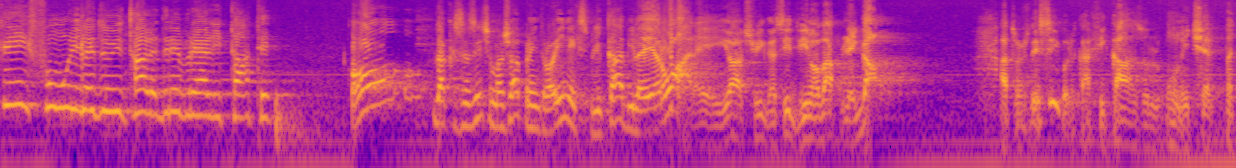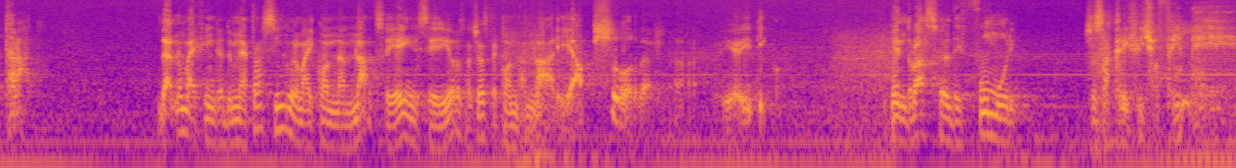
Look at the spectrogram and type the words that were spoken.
că ei fumurile dumitale drept realitate. Oh, dacă să zicem așa, printr-o inexplicabilă eroare, eu aș fi găsit vinovat legal. Atunci, desigur că ar fi cazul unui cer pătrat. Dar numai fiindcă dumneata singur mai condamnat să iei în serios această condamnare, e absurd așa, e ridicol. Pentru astfel de fumuri să sacrifici o femeie.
